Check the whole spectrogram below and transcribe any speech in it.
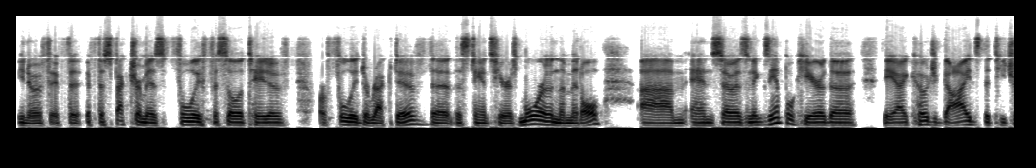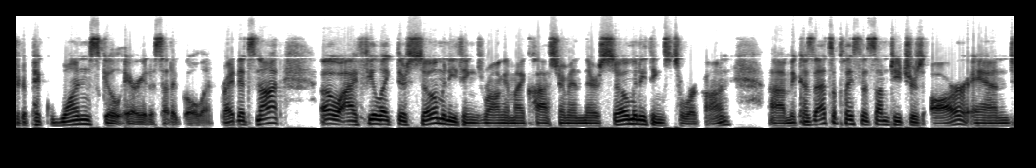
you know, if, if the if the spectrum is fully facilitative or fully directive, the the stance here is more in the middle. Um, and so, as an example here, the the AI coach guides the teacher to pick one skill area to set a goal in. Right? It's not, oh, I feel like there's so many things wrong in my classroom, and there's so many things to work on, um, because that's a place that some teachers are, and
